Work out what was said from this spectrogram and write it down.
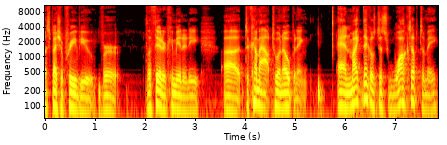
a special preview for the theater community uh, to come out to an opening. And Mike Nichols just walks up to me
